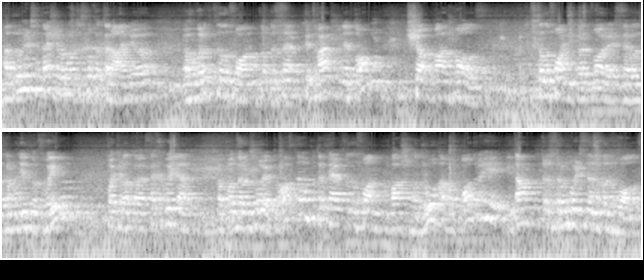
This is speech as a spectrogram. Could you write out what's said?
а друге, це те, що ви можете слухати радіо, говорити телефоном. Тобто це підтвердження тому, що ваш голос в телефоні перетворюється в електромагнітну хвилю, потім е, ця хвиля подорожує простором, потрапляє в телефон вашого друга або подруги, і там трансформується на голос.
